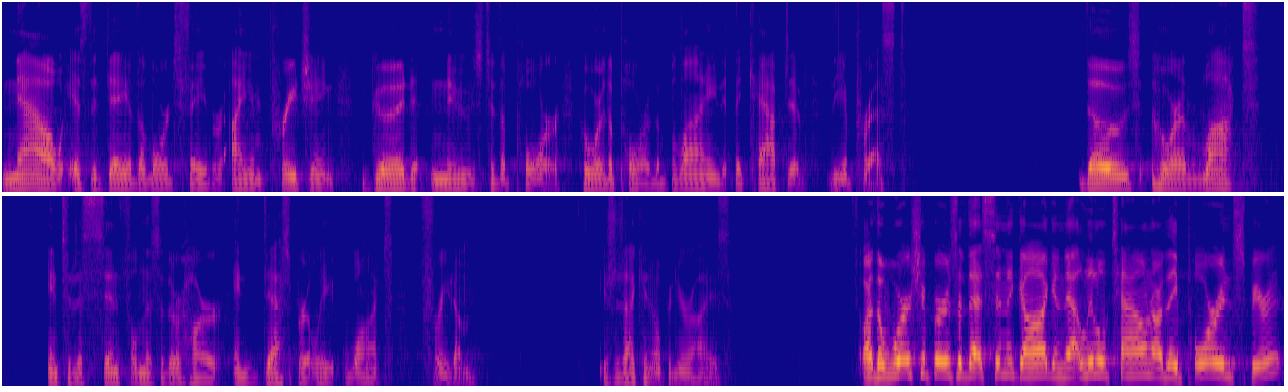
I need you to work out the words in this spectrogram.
Now is the day of the Lord's favor. I am preaching good news to the poor. Who are the poor? The blind, the captive, the oppressed. Those who are locked into the sinfulness of their heart and desperately want freedom. He says, I can open your eyes. Are the worshipers of that synagogue in that little town, are they poor in spirit?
